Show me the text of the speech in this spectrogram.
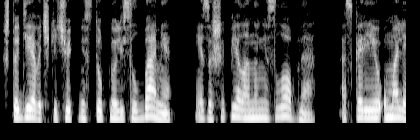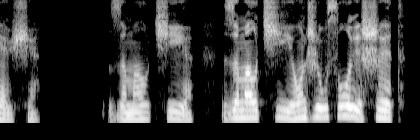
что девочки чуть не стукнулись лбами, и зашипела, но не злобно, а скорее умоляюще. «Замолчи, замолчи, он же услышит!»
